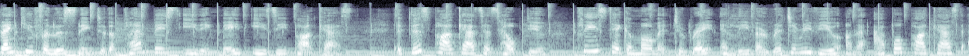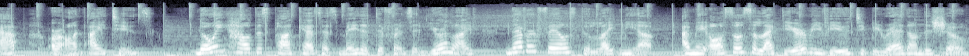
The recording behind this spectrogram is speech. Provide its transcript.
Thank you for listening to the Plant Based Eating Made Easy podcast. If this podcast has helped you, please take a moment to rate and leave a written review on the Apple Podcast app or on iTunes. Knowing how this podcast has made a difference in your life never fails to light me up. I may also select your review to be read on the show.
